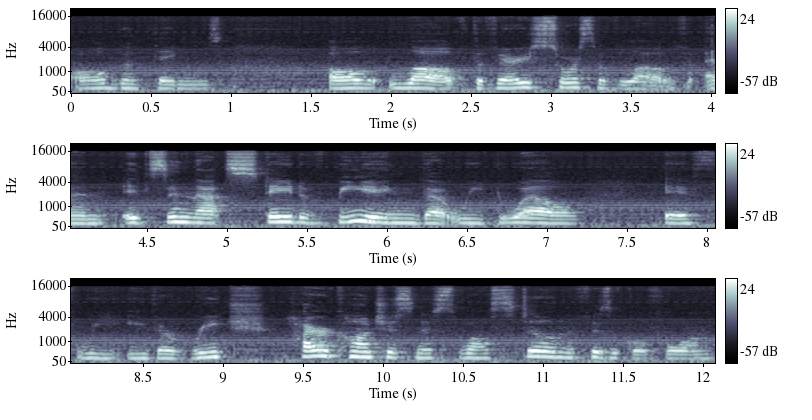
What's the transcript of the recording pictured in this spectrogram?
all good things, all love, the very source of love. And it's in that state of being that we dwell if we either reach higher consciousness while still in the physical form,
